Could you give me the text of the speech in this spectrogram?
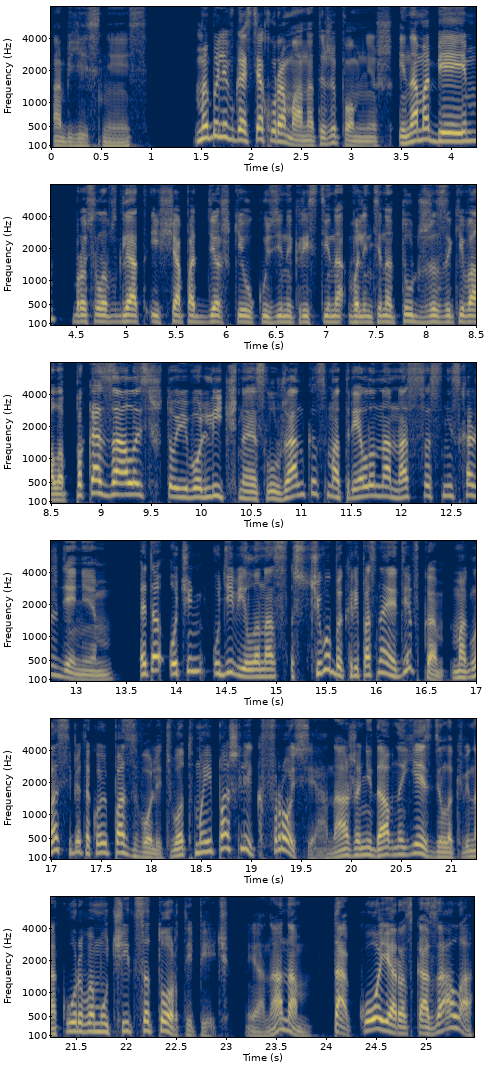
«Объяснись». «Мы были в гостях у Романа, ты же помнишь. И нам обеим», — бросила взгляд, ища поддержки у кузины Кристина, Валентина тут же закивала, «показалось, что его личная служанка смотрела на нас со снисхождением. Это очень удивило нас. С чего бы крепостная девка могла себе такое позволить? Вот мы и пошли к Фросе. Она же недавно ездила к Винокуровым учиться торты печь. И она нам такое рассказала?»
